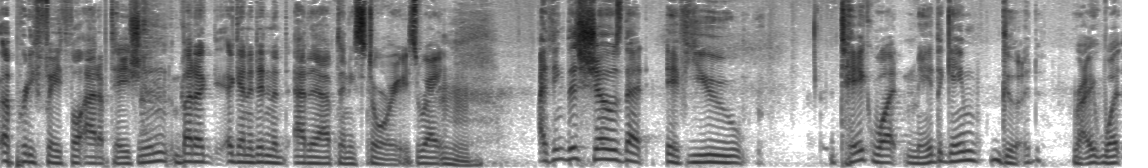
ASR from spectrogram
a pretty faithful adaptation. But uh, again, it didn't adapt any stories, right? Mm-hmm. I think this shows that if you take what made the game good, right? What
